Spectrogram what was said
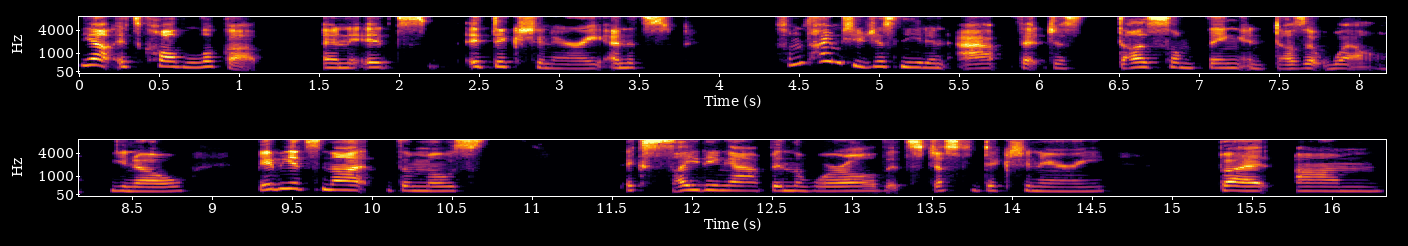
yeah, it's called Lookup, and it's a dictionary, and it's sometimes you just need an app that just does something and does it well. You know, maybe it's not the most exciting app in the world. It's just a dictionary. But um,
